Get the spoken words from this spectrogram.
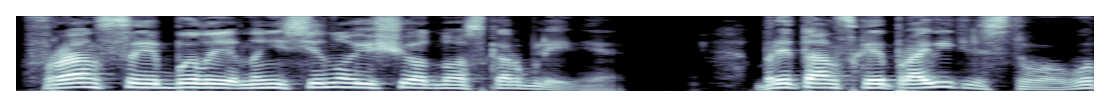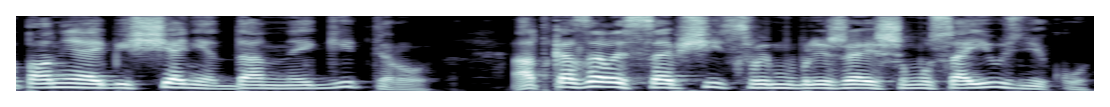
Франции было нанесено еще одно оскорбление. Британское правительство, выполняя обещания, данные Гитлеру, отказалось сообщить своему ближайшему союзнику,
